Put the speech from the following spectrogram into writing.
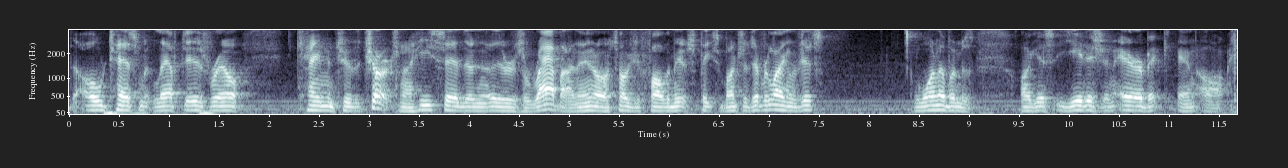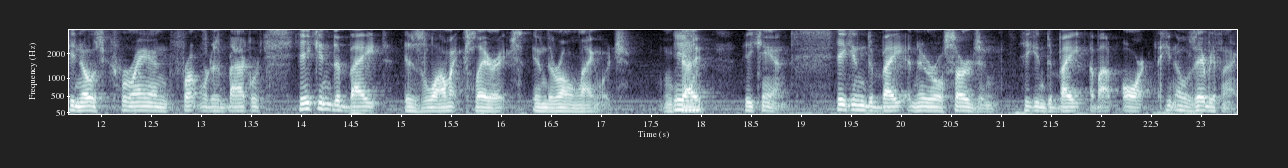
the Old Testament, left Israel, came into the church. Now he said that there's a rabbi, and you know I told you Father Mitch speaks a bunch of different languages. One of them is, I guess, Yiddish and Arabic, and uh, he knows Quran frontwards and backwards. He can debate Islamic clerics in their own language. Okay, Yeah. he can. He can debate a neurosurgeon. He can debate about art. He knows everything,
